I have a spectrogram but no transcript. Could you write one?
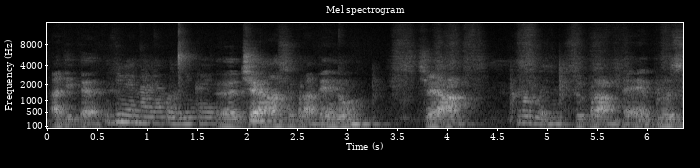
adică Zi-mi mai acolo, din caiet. uh, CA supra B, nu? CA Nu văd. supra B plus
